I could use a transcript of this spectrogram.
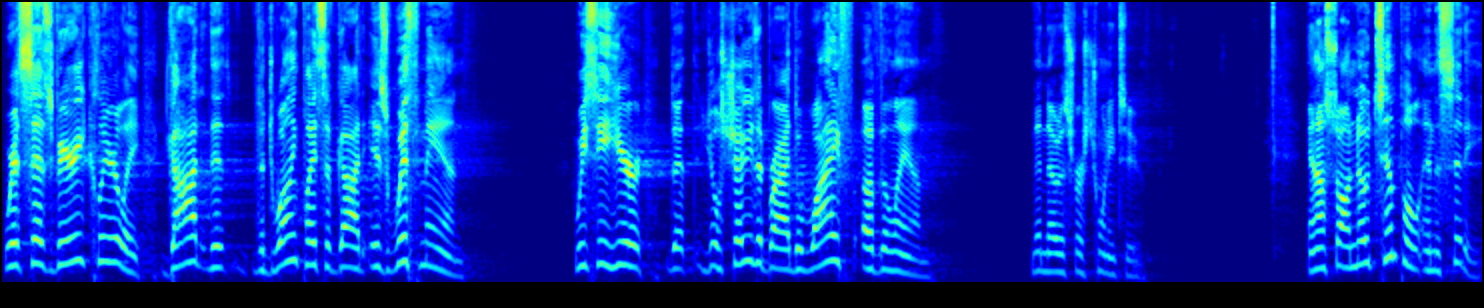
where it says very clearly, God, the, the dwelling place of God is with man. We see here that you'll show you the bride, the wife of the Lamb. Then notice verse 22. And I saw no temple in the city,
